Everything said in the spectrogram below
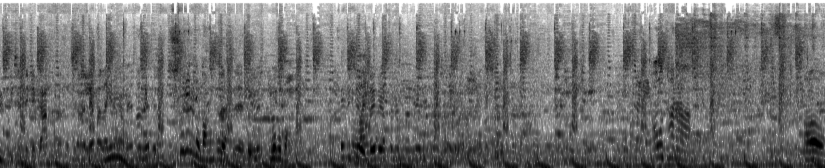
위즈 게 까부다. Alema la 음. 아, 술인데 망고야. 먹어봐. 어우, 달아. 어우.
